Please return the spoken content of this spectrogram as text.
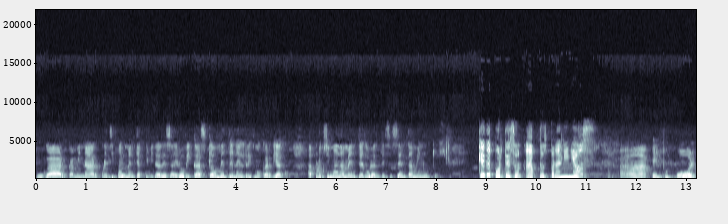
jugar, caminar, principalmente actividades aeróbicas que aumenten el ritmo cardíaco, aproximadamente durante 60 minutos. ¿Qué deportes son aptos para niños? Ah, el fútbol,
